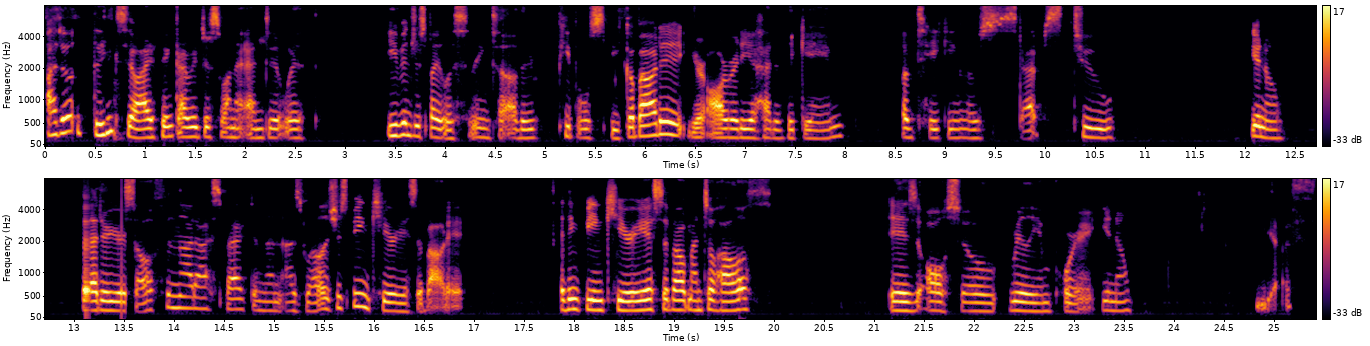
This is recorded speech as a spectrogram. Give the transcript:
I don't think so. I think I would just want to end it with even just by listening to other people speak about it, you're already ahead of the game of taking those steps to, you know, better yourself in that aspect. And then as well as just being curious about it. I think being curious about mental health is also really important, you know? Yes.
